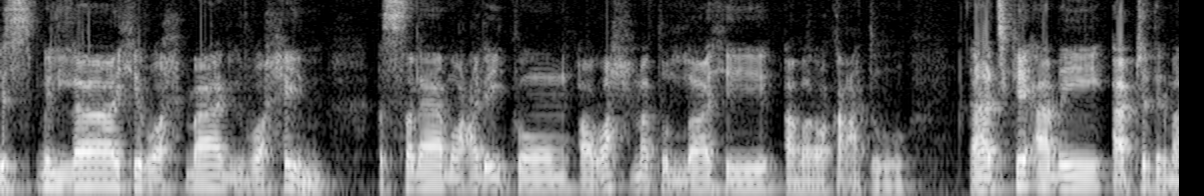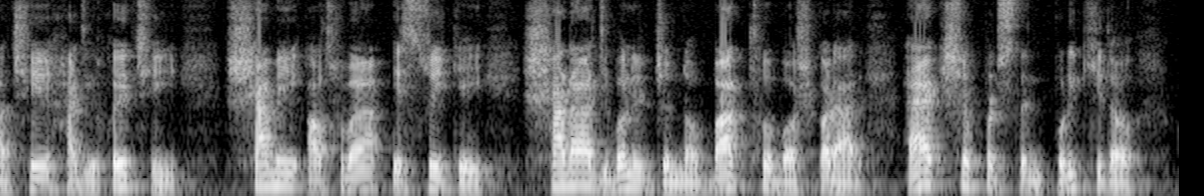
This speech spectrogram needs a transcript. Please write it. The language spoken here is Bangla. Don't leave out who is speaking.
Speaker 1: বিসমিল্লাহ রহমান রহিম আসসালামু আলাইকুম রহমতুল্লাহি আবরকাত আজকে আমি আপনাদের মাঝে হাজির হয়েছি স্বামী অথবা স্ত্রীকে সারা জীবনের জন্য বাধ্য বশ করার একশো পার্সেন্ট পরীক্ষিত,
